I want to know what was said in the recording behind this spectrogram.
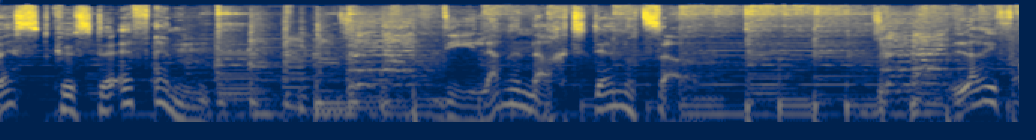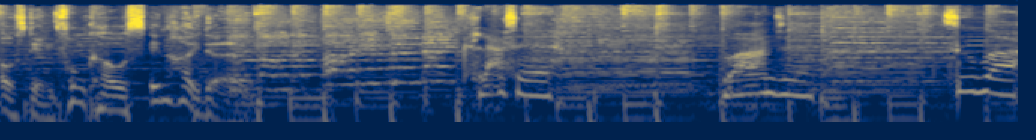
Westküste FM. Die lange Nacht der Nutzer. Live aus dem Funkhaus in Heide. Klasse. Wahnsinn. Super.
